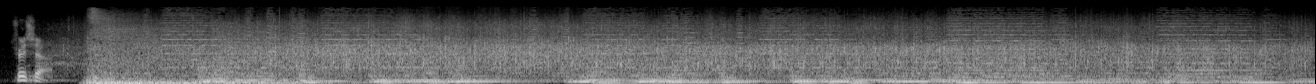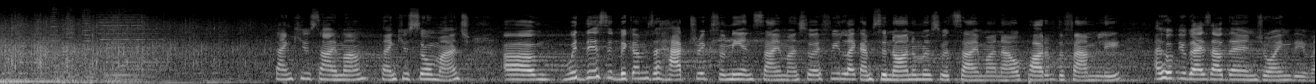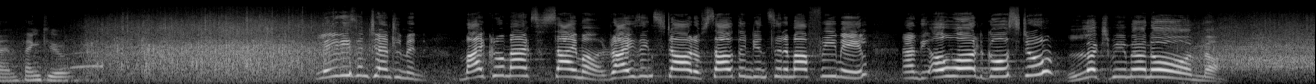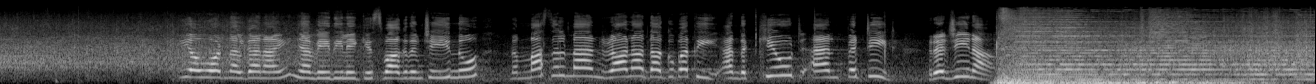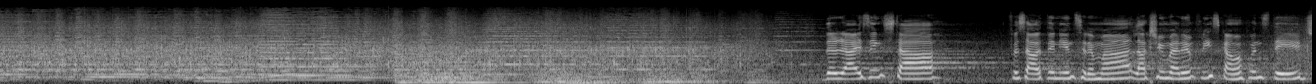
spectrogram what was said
Trisha. Thank you, SIIMA. Thank you so much. Um, with this, it becomes a hat trick for me and SIIMA, so I feel like I'm synonymous with SIIMA now, part of the family. I hope you guys out there enjoying the event. Thank you. Ladies and gentlemen, Micromax SIIMA, rising star of South Indian cinema female, and the award goes to Lakshmi Menon. ഈ award നൽകാനായി ഞാൻ വേദിയിലേക്ക് സ്വാഗതം ചെയ്യുന്നു the muscle man Rana Daggubati and the cute and petite Regina The rising star for South Indian cinema, Lakshmi Madam, please come up on stage.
